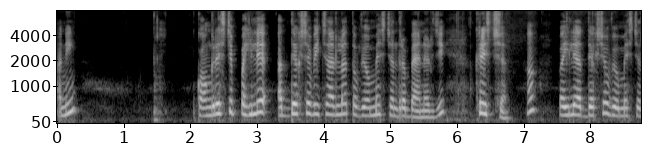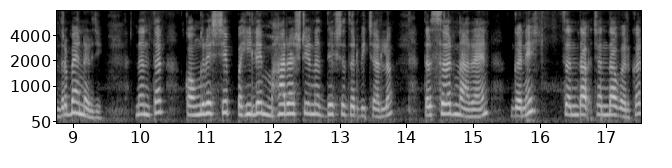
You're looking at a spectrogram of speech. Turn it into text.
आणि काँग्रेसचे पहिले अध्यक्ष विचारलं तर व्योमेशचंद्र बॅनर्जी ख्रिश्चन. पहिले अध्यक्ष व्योमेशचंद्र बॅनर्जी. नंतर काँग्रेसचे पहिले महाराष्ट्रीयन अध्यक्ष जर विचारलं तर सर नारायण गणेश चंदा चंदावरकर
